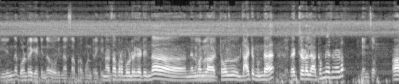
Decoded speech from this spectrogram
ಇಲ್ಲಿಂದ ಬೌಂಡ್ರಿ ಗೇಟಿಂದ ಹೋಗಿ Narasapura boundary gate Narasapura boundary ಗೇಟಿಂದ ನೆಲಮಂಗ್ಲ ಟೋಲ್ ದಾಟಿ ಮುಂದೆ. ರೈಟ್ ಸೈಡಲ್ಲಿ ಆ ಕಂಪ್ನಿ ಹೆಸರು ಹೇಳು? ಡೆನ್ಸೋ ಹಾಂ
